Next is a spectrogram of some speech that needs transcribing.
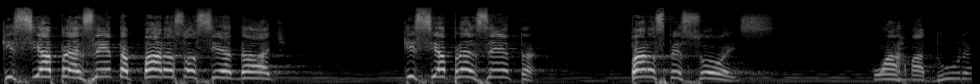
que se apresenta para a sociedade, que se apresenta para as pessoas com a armadura,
